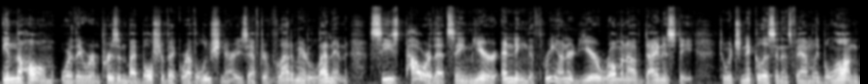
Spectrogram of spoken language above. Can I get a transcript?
in the home where they were imprisoned by Bolshevik revolutionaries after Vladimir Lenin seized power that same year, ending the 300 year Romanov dynasty to which Nicholas and his family belonged.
